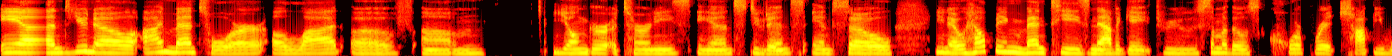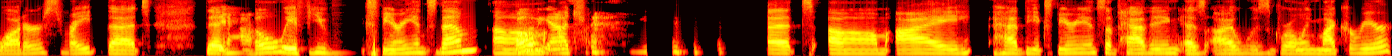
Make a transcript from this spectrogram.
and you know i mentor a lot of um, younger attorneys and students. And so, you know, helping mentees navigate through some of those corporate choppy waters, right? That that yeah. you know if you've experienced them. Oh, um, oh yes. that um, I had the experience of having as I was growing my career.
